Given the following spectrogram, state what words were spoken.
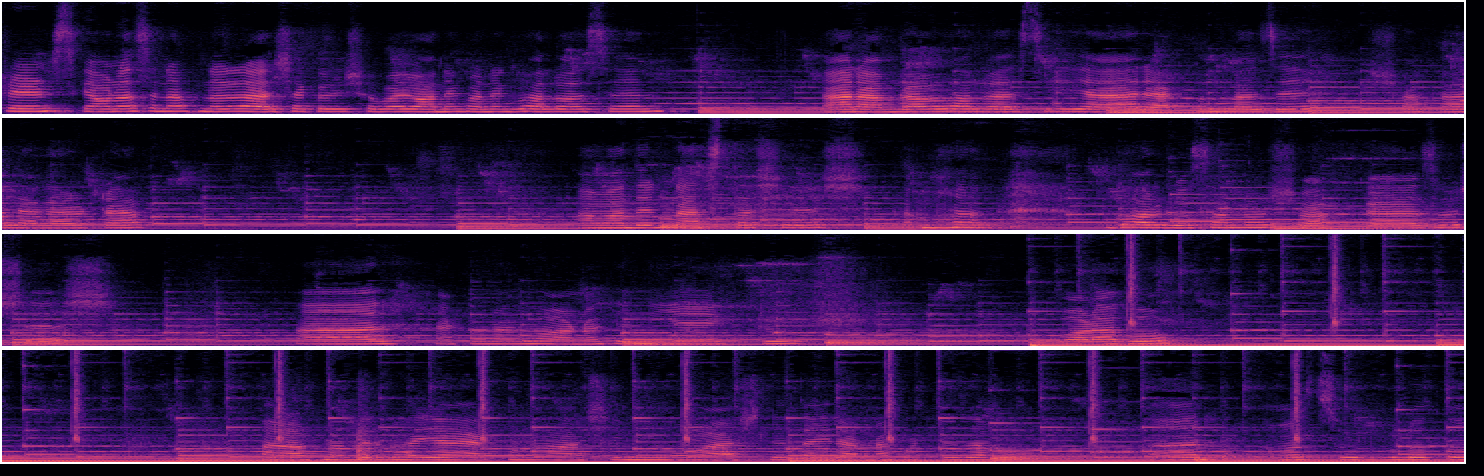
ফ্রেন্ডস কেমন আছেন আপনারা? আশা করি সবাই অনেক অনেক ভালো আছেন। আর আমরাও ভালো আছি। আর এখন বাজে সকাল এগারোটা। আমাদের নাস্তা শেষ, আমার ঘর গোছানোর সব কাজও শেষ। আর এখন আমি অর্ণকে নিয়ে একটু পড়াবো। আর আপনাদের ভাইয়া এখনও আসেনি, ও আসলে তাই রান্না করতে যাব। আর আমার চুলগুলো তো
